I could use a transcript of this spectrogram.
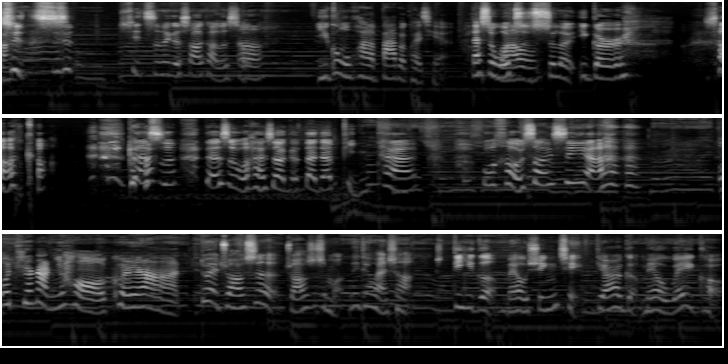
去吃去吃那个烧烤的时候，一共花了八百块钱，但是我只吃了一根儿烧烤，但是但是我还是要跟大家平摊，我好伤心呀！我天哪，你好亏啊！对，主要是主要是什么？那天晚上第一个没有心情，第二个没有胃口，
